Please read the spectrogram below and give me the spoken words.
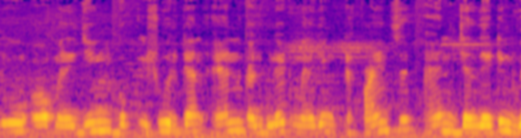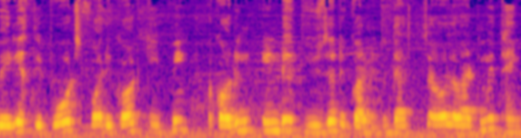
to of managing book issue return and calculate managing fines and generating various reports for record keeping according end user requirement. So that's all about me. Thank you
